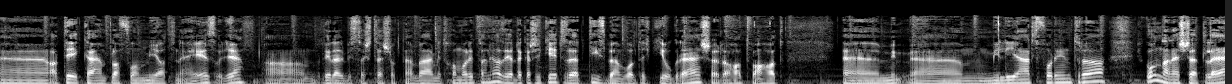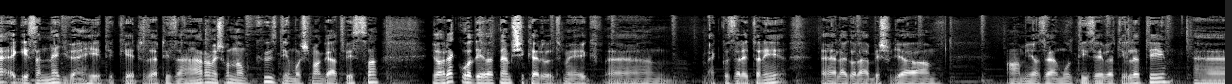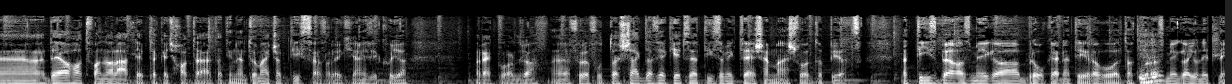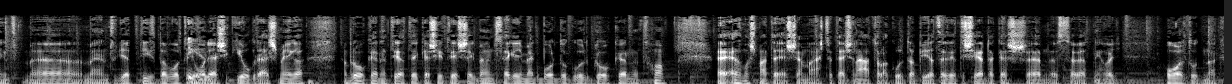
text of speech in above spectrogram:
uh, a TKM plafon miatt nehéz, ugye, az életbiztosításoknál bármit homorítani. Az érdekes, hogy 2010-ben volt egy kiugrás, erre 66 uh, mi- uh, milliárd forintra, és onnan esett le egészen 47-ig 2013, és onnan küzdi most magát vissza. Ja, a rekordévet nem sikerült még megközelíteni, legalábbis ugye a ami az elmúlt 10 évet illeti, de a 60-nal átléptek egy határt, tehát innentől már csak 10% hiányzik, hogy a rekordra eh, fölfuttassák, de azért 2010 még teljesen más volt a piac. Tehát 10-ben az még a brokernet éra volt, akkor uh-huh. az még a Unitlink eh, ment, ugye 10-ben volt egy Igen. óriási kiugrás még a, a brokernet értékesítésekben, szegény megbordogult brokernet. Ha. Eh, Ez most már teljesen más, tehát teljesen átalakult a piac, ezért is érdekes összevetni, hogy hol tudnak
